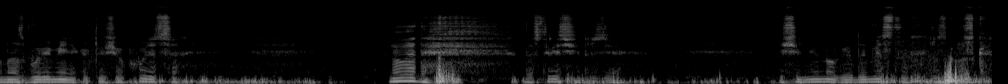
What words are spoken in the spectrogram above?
У нас более-менее как-то еще обходится. Ну ладно, до встречи, друзья. Еще немного до места разгрузка.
